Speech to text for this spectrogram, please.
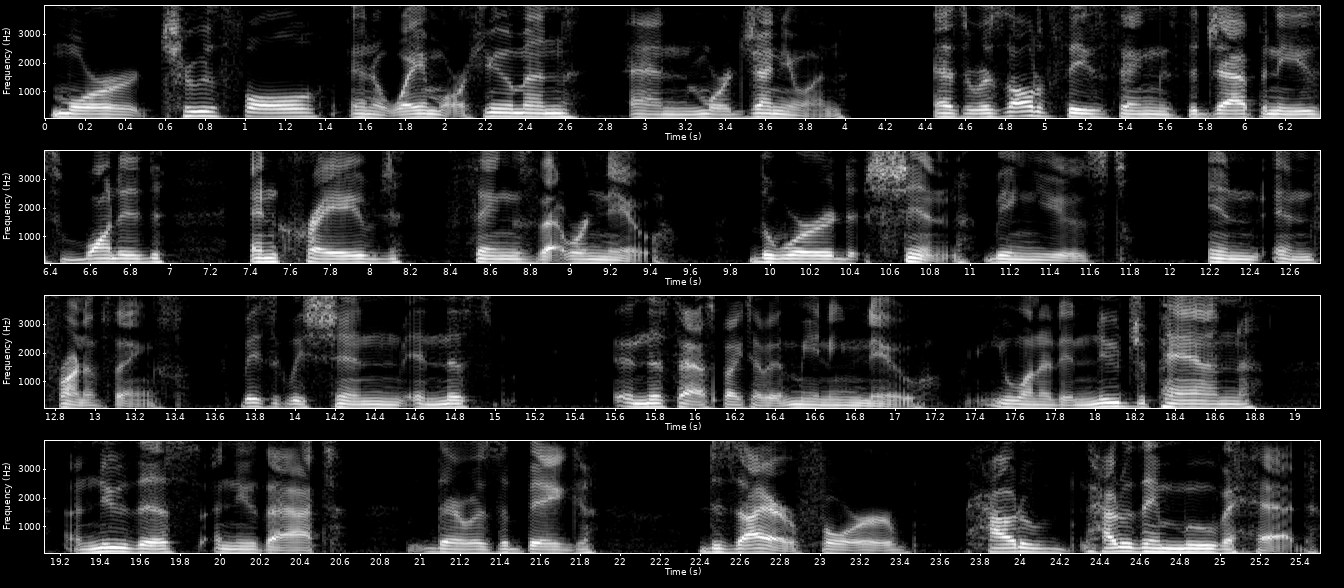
more truthful in a way more human and more genuine as a result of these things the japanese wanted and craved things that were new. The word shin being used in in front of things. Basically shin in this in this aspect of it meaning new. You wanted a new japan a new this a new that. There was a big desire for how do how do they move ahead?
